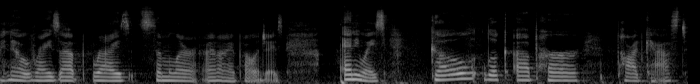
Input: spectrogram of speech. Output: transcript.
I know Rise Up, Rise, it's similar, and I apologize. Anyways, go look up her podcast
